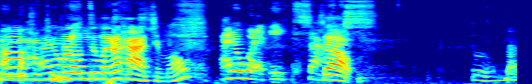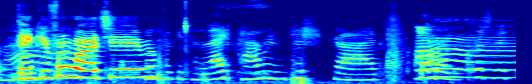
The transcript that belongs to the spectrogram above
then you have to the little Hatchimals. I don't want to eat socks. So, Bye-bye. thank you for watching. Don't forget to like, comment, and subscribe. Um, Christmas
